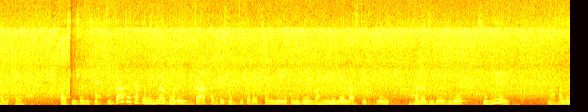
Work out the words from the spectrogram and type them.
ভালো খায়। পাঁচমিশালি সবজি, যা যা থাকে বন্ধুরা, ঘরে যা থাকবে সবজি সব একসঙ্গে এরকমভাবে বানিয়ে নিলে লাস্টে একটু ওই ভাজা, জিরে, গুঁড়ো ছড়িয়ে নামালে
